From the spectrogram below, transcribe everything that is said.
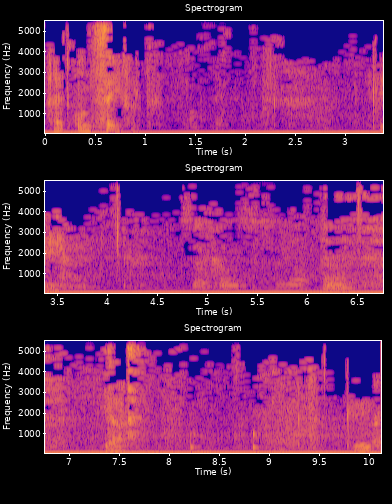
Het ontcijfert. Oké. Ja. Oké. Okay.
